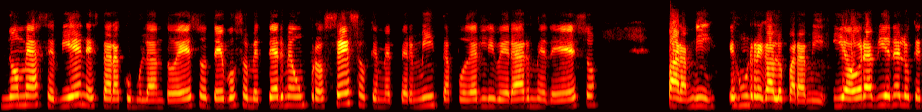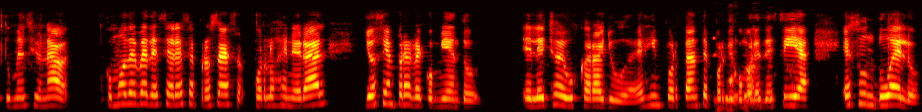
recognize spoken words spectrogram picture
no me hace bien estar acumulando eso, debo someterme a un proceso que me permita poder liberarme de eso para mí, es un regalo para mí. Y ahora viene lo que tú mencionabas. ¿Cómo debe de ser ese proceso? Por lo general, yo siempre recomiendo el hecho de buscar ayuda. Es importante porque, como les decía, es un duelo.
